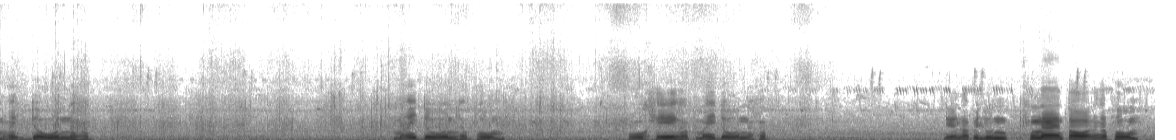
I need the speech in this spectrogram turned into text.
ไม่โดนนะครับ ไม่โดนครับผม โอเคครับไม่โดนนะครับ เดี๋ยวเราไปลุ้นข้างหน้าต่อนะครับผม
